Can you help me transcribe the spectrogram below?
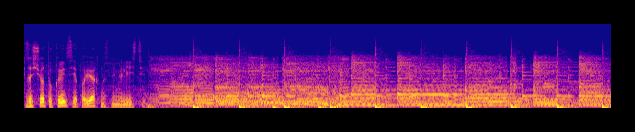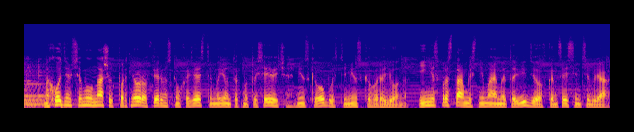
за счет укрытия поверхностными листьями. Находимся мы у наших партнеров в фермерском хозяйстве Майонтак Матусевича Минской области Минского района. И неспроста мы снимаем это видео в конце сентября.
